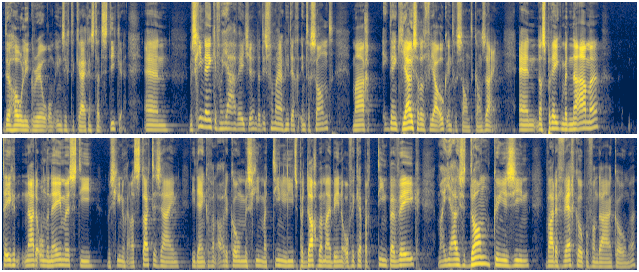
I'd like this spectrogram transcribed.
de holy grail om inzicht te krijgen in statistieken. En misschien denk je van ja, weet je, dat is voor mij nog niet echt interessant. Maar ik denk juist dat het voor jou ook interessant kan zijn. En dan spreek ik met name tegen, naar de ondernemers die misschien nog aan het starten zijn, die denken van, oh, er komen misschien maar 10 leads per dag bij mij binnen of ik heb er 10 per week. Maar juist dan kun je zien waar de verkopen vandaan komen.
